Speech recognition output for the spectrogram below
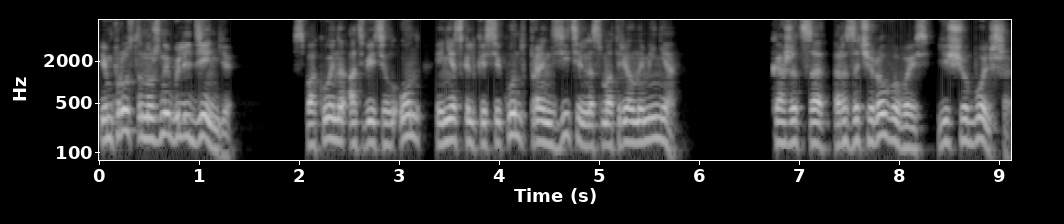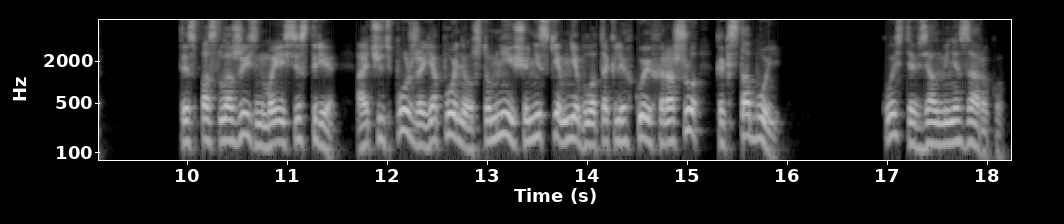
Им просто нужны были деньги. Спокойно ответил он и несколько секунд пронзительно смотрел на меня. Кажется, разочаровываясь еще больше. «Ты спасла жизнь моей сестре, а чуть позже я понял, что мне еще ни с кем не было так легко и хорошо, как с тобой». Костя взял меня за руку.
